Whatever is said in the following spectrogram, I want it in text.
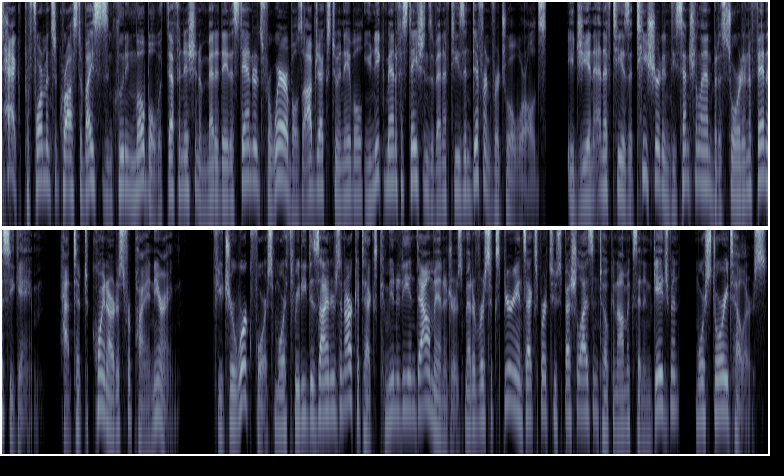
Tech, performance across devices, including mobile, with definition of metadata standards for wearables, objects to enable unique manifestations of NFTs in different virtual worlds, e.g., an NFT is a t shirt in Decentraland but a sword in a fantasy game. Hat tip to coin artists for pioneering. Future workforce, more 3D designers and architects, community and DAO managers, metaverse experience experts who specialize in tokenomics and engagement, more storytellers.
